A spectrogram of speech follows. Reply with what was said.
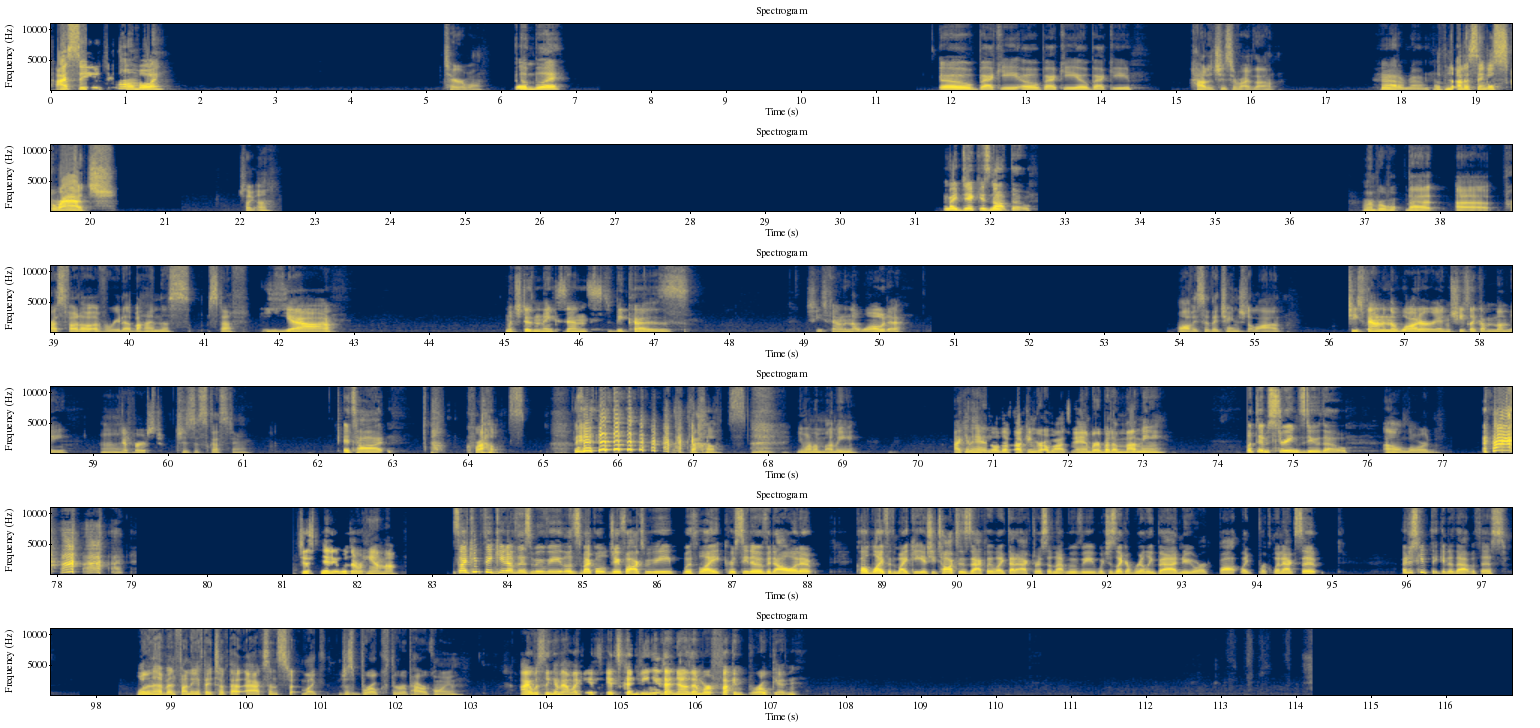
I see you too, homeboy. Terrible. Homeboy. Oh, Becky. Oh, Becky. Oh, Becky. How did she survive that? I don't know. With not a single scratch. She's like, uh. My dick is not, though. Remember that uh press photo of Rita behind this stuff? Yeah. Which didn't make sense because she's found in the water. Well, obviously they changed a lot. She's found in the water and she's like a mummy Mhm. at first. She's disgusting. It's hot. Gross. Gross. You want a mummy? I can handle the fucking robots, Amber, but a mummy? what them strings do, though. Oh lord. Just hit it with her hammer. so I keep thinking of this movie, this Michael J. Fox movie with like Christina Vidal in it called Life with Mikey, and she talks exactly like that actress in that movie, which is like a really bad New York, bot like Brooklyn accent. I just keep thinking of that with this. Wouldn't it have been funny if they took that axe and st- like just broke through a power coin? I was thinking that like it's it's convenient that none of them were fucking broken.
